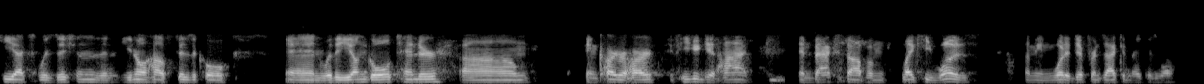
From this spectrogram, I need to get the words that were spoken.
key acquisitions, and you know how physical. And with a young goaltender, um, and Carter Hart, if he could get hot and backstop him like he was, I mean, what a difference that could make as well.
